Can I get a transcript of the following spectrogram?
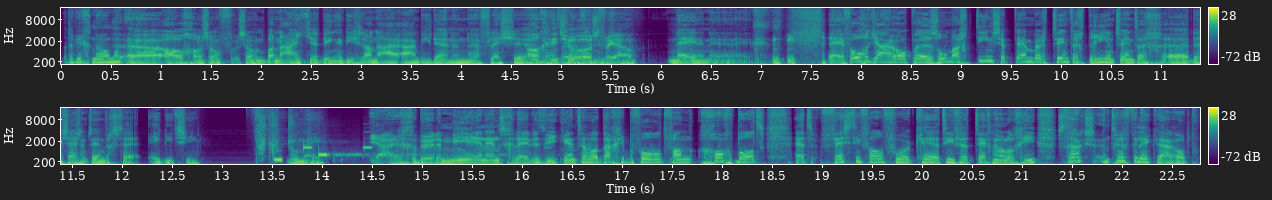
Wat heb je genomen? Uh, oh, gewoon zo'n zo'n banaantje, dingen die ze dan aanbieden en een uh, flesje. Oh, geen met, uh, churros voor jou? Nee, nee, nee, nee. Nee, nee volgend jaar op uh, zondag 10 september 2023, uh, de 26e editie. Doe mee. Ja, er gebeurde meer in Enschede dit weekend. En wat dacht je bijvoorbeeld van Gogbot, het festival voor creatieve technologie? Straks een terugblik daarop.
